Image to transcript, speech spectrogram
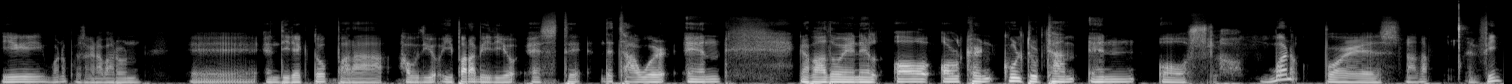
y bueno, pues grabaron eh, en directo para audio y para vídeo este The Tower en grabado en el Olkern Kulturtam en Oslo. Bueno, pues nada, en fin,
